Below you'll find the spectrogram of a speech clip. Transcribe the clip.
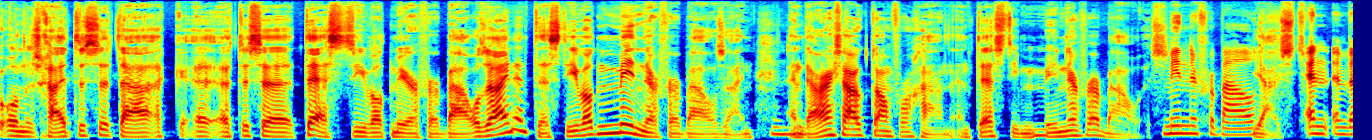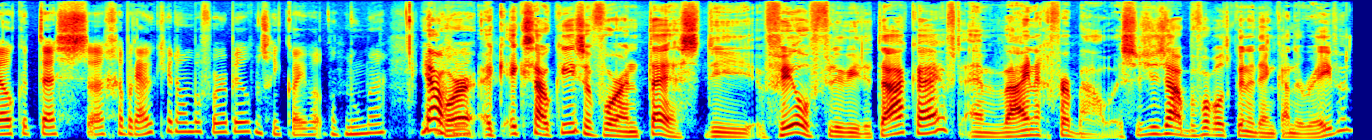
ook onderscheid tussen, taak, eh, eh, tussen tests die wat meer verbaal zijn en tests die wat minder verbaal zijn. Mhm. En daar zou ik dan voor gaan. Een test die minder verbaal is. Minder verbaal. Juist. En, en welke tests eh, gebruik je dan bijvoorbeeld? Misschien kan je wat, wat noemen. Ja hoor, ik, ik zou kiezen voor een test die veel fluïde taken heeft en weinig verbaal is. Dus je zou bijvoorbeeld kunnen denken aan de Raven.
